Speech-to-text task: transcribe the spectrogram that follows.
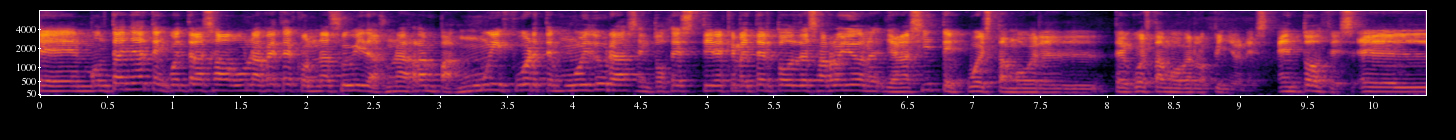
En montaña te encuentras algunas veces con unas subidas, unas rampas muy fuertes, muy duras, entonces tienes que meter todo el desarrollo y aún así te cuesta mover, el, te cuesta mover los piñones. Entonces, el,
